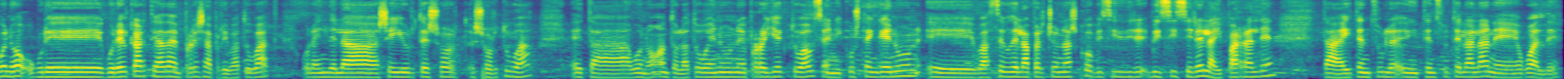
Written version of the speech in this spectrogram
Bueno, gure, gure elkartea da enpresa pribatu bat, orain dela sei urte sort, sortua, eta bueno, antolatu genuen eh, proiektu hau zen ikusten genuen e, bazeudela pertsona asko bizi, bizi zirela iparralden, eta egiten zutela lan egualde.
